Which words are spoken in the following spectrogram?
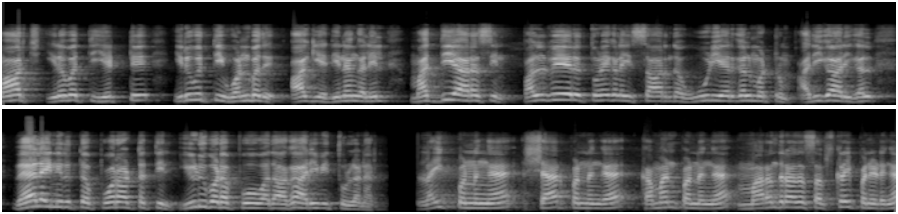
மார்ச் இருபத்தி எட்டு இருபத்தி ஒன்பது ஆகிய தினங்களில் மத்திய அரசின் பல்வேறு துறைகளை சார்ந்த ஊழியர்கள் மற்றும் அதிகாரிகள் வேலைநிறுத்த போராட்டத்தில் ஈடுபட போவதாக அறிவித்துள்ளனர். லைக் பண்ணுங்க ஷேர் பண்ணுங்க கமெண்ட் பண்ணுங்க மறந்துடாத சப்ஸ்கிரைப் பண்ணிடுங்க.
